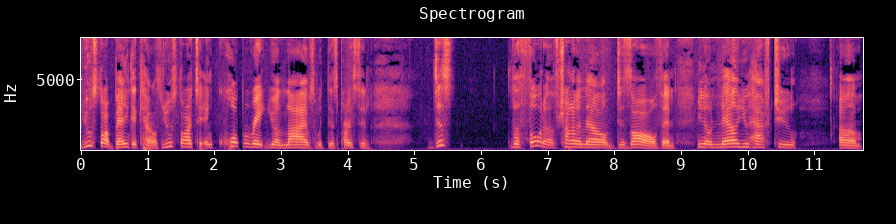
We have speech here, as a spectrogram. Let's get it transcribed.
you start bank accounts. You start to incorporate your lives with this person. Just the thought of trying to now dissolve and you know now you have to um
